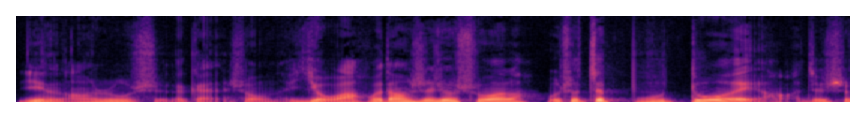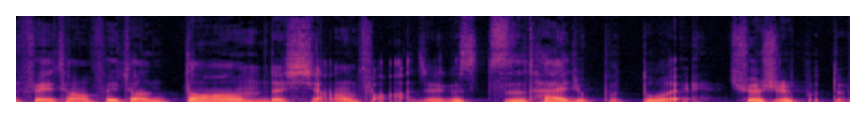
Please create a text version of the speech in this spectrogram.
引狼入室的感受呢？有啊，我当时就说了，我说这不对哈，这是非常非常 dumb 的想法，这个姿态就不对，确实不对。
